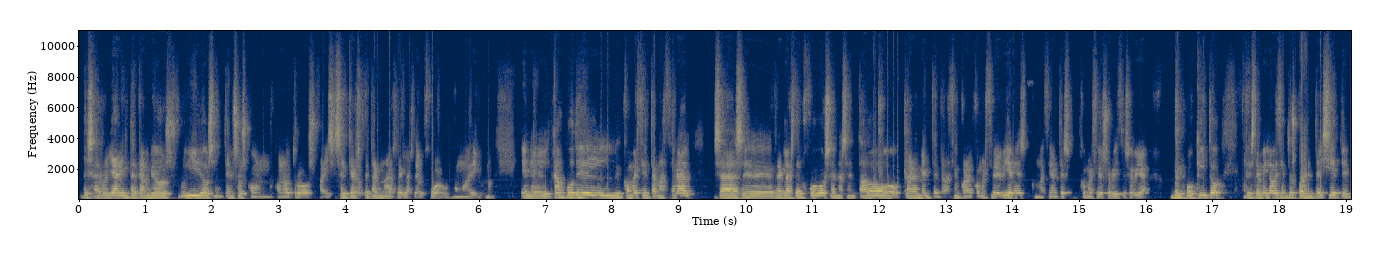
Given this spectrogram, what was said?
desarrollar intercambios fluidos, intensos con, otros países. Hay que respetar unas reglas del juego, como digo. En el campo del comercio internacional, esas eh, reglas del juego se han asentado claramente en relación con el comercio de bienes. Como decía antes, comercio de servicios había muy poquito, desde 1947,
